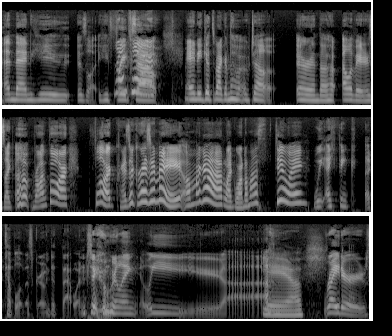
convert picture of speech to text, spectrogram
and then he is like he freaks out and he gets back in the hotel or in the elevator he's like oh wrong floor floor, crazy, crazy me. Oh my god, like what am I doing? We, I think a couple of us groaned at that one too. We're like, we, uh, Yeah. writers.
